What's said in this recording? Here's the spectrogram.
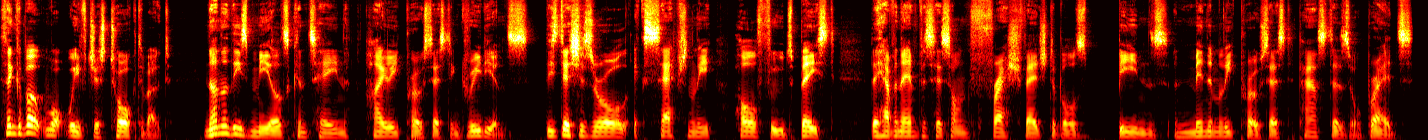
Think about what we've just talked about. None of these meals contain highly processed ingredients. These dishes are all exceptionally whole foods based. They have an emphasis on fresh vegetables, beans, and minimally processed pastas or breads.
